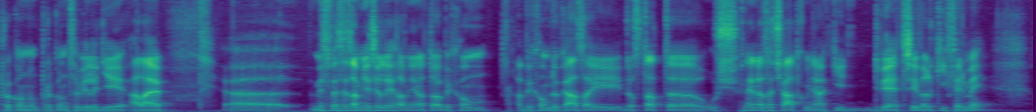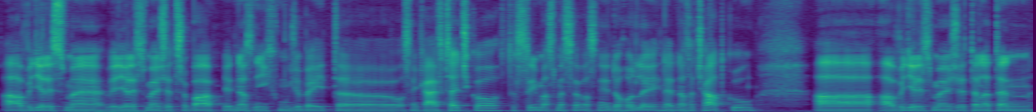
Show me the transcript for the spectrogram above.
pro, kon, pro koncový lidi, ale my jsme se zaměřili hlavně na to, abychom, abychom dokázali dostat už hned na začátku nějaký dvě, tři velké firmy, a viděli jsme, věděli jsme, že třeba jedna z nich může být uh, vlastně KFCčko, s kterými jsme se vlastně dohodli hned na začátku a, a viděli jsme, že tenhle ten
